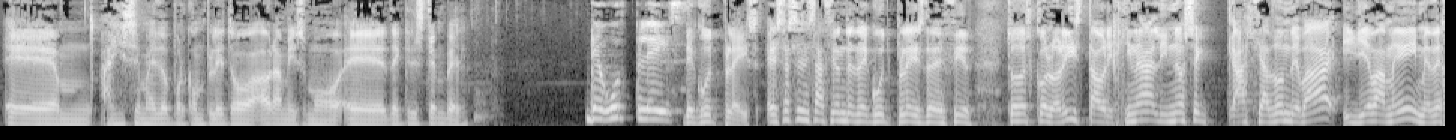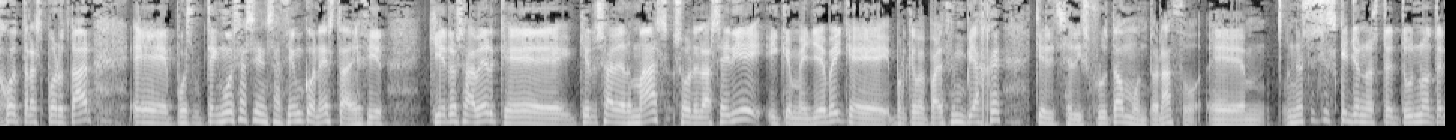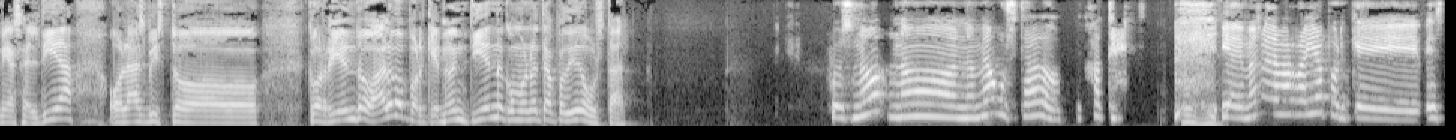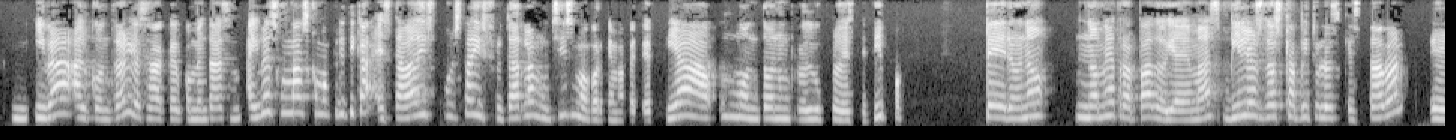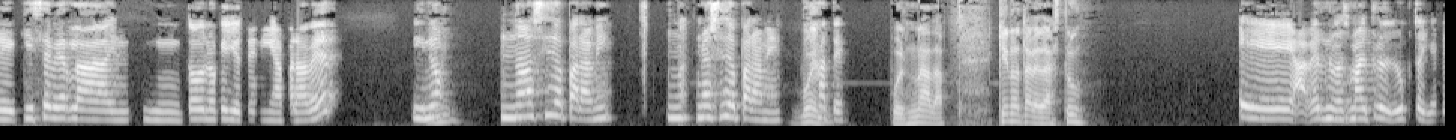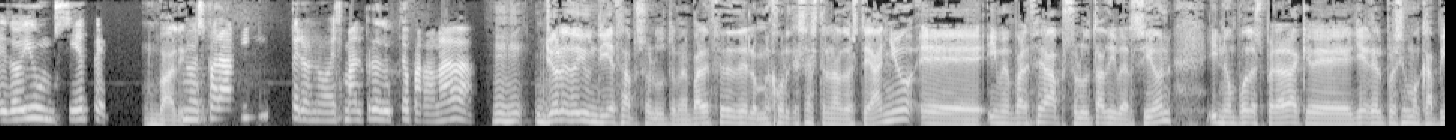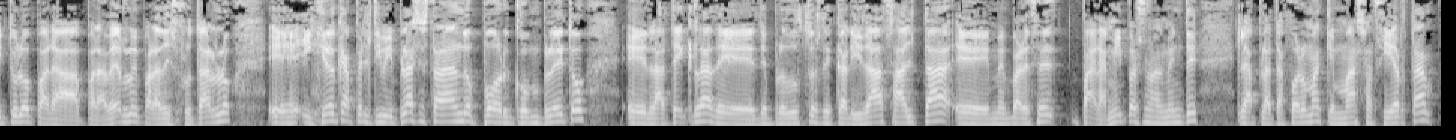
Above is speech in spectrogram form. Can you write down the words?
Eh, ahí se me ha ido por completo ahora mismo, eh, de Kristen Bell. The Good Place. The Good Place. Esa sensación de The Good Place de decir todo es colorista, original y no sé hacia dónde va y llévame y me dejo transportar, eh, pues tengo esa sensación con esta, es decir, quiero saber que quiero saber más sobre la serie y que me lleve y que porque me parece un viaje que se disfruta un montonazo. Eh, no sé si es que yo no esté, tú no tenías el día o la has visto corriendo o algo porque no entiendo cómo no te ha podido gustar. Pues no, no, no me ha gustado, fíjate. Y además me daba raya porque es- iba al contrario, o sea, que comentabas, iba más como crítica, estaba dispuesta a disfrutarla muchísimo porque me apetecía un montón un producto de este tipo. Pero no, no me ha atrapado y además vi los dos capítulos que estaban, eh, quise verla en, en todo lo que yo tenía para ver y no, no ha sido para mí, no, no ha sido para mí, Bueno, fíjate. pues nada. ¿Qué nota le das tú? Eh, a ver, no es mal producto, yo le doy un 7. Vale. No es para mí, pero no es mal producto para nada. Yo le doy un 10 absoluto, me parece de lo mejor que se ha estrenado este año eh, y me parece absoluta diversión y no puedo esperar a que llegue el próximo capítulo para, para verlo y para disfrutarlo eh, y creo que Apple TV Plus está dando por completo eh, la tecla de, de productos de calidad alta, eh, me parece para mí personalmente la plataforma que más acierta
